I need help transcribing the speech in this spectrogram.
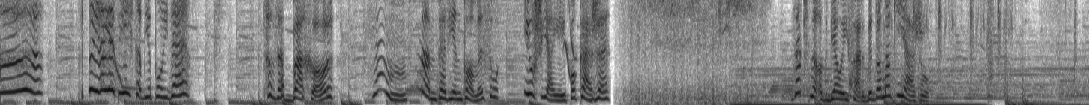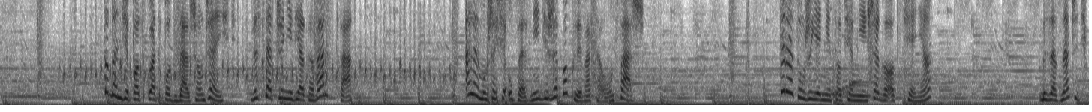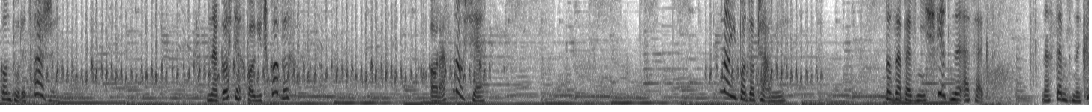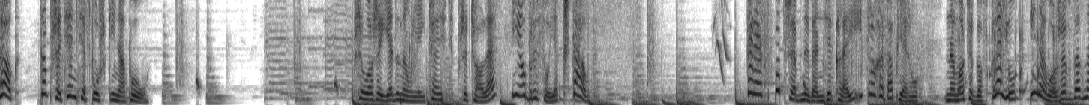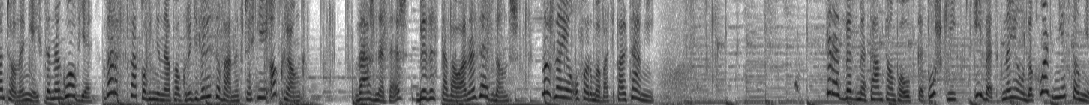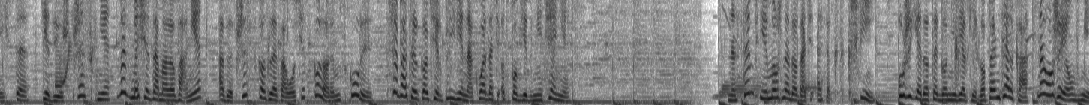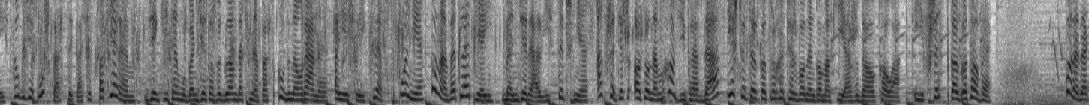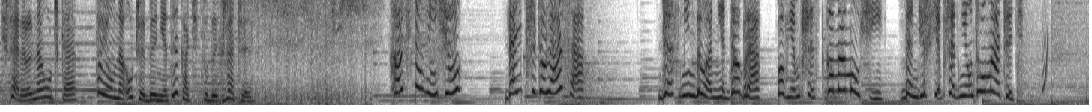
to ja lepiej sobie pójdę. Co za bachor! Hmm, mam pewien pomysł. Już ja jej pokażę. Zacznę od białej farby do makijażu. Będzie podkład pod dalszą część. Wystarczy niewielka warstwa, ale muszę się upewnić, że pokrywa całą twarz. Teraz użyję nieco ciemniejszego odcienia, by zaznaczyć kontury twarzy. Na kościach policzkowych oraz nosie. No i pod oczami. To zapewni świetny efekt. Następny krok to przecięcie puszki na pół. Przyłożę jedną jej część przy czole i obrysuję kształt. Teraz potrzebny będzie klej i trochę papieru. Namoczę go w kleju i nałożę w zaznaczone miejsce na głowie. Warstwa powinna pokryć wyrysowany wcześniej okrąg. Ważne też, by wystawała na zewnątrz. Można ją uformować palcami. Teraz wezmę tamtą połówkę puszki i wetknę ją dokładnie w to miejsce. Kiedy już przeschnie, wezmę się za malowanie, aby wszystko zlewało się z kolorem skóry. Trzeba tylko cierpliwie nakładać odpowiednie cienie. Następnie można dodać efekt krwi. Użyję do tego niewielkiego pędzelka. Nałożę ją w miejscu, gdzie puszka styka się z papierem. Dzięki temu będzie to wyglądać na paskudną ranę, a jeśli krew spłynie, to nawet lepiej. Będzie realistycznie. A przecież o to nam chodzi, prawda? Jeszcze tylko trochę czerwonego makijażu dookoła. I wszystko gotowe. Pora dać Cheryl nauczkę. To ją nauczy, by nie tykać cudzych rzeczy. Chodź tu, misiu! Daj przytulasa! Jasmine była niedobra. Powiem wszystko mamusi. Będziesz się przed nią tłumaczyć.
